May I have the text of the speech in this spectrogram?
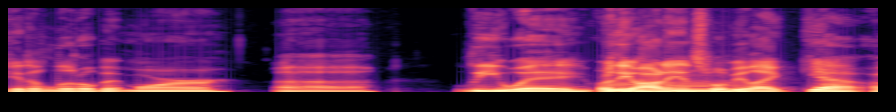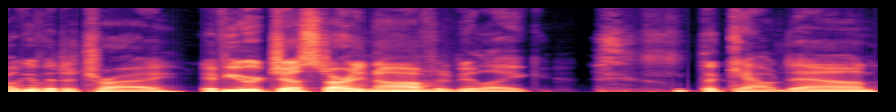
get a little bit more uh leeway or the audience will mm-hmm. be like yeah i'll give it a try if you were just starting off it'd be like the countdown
